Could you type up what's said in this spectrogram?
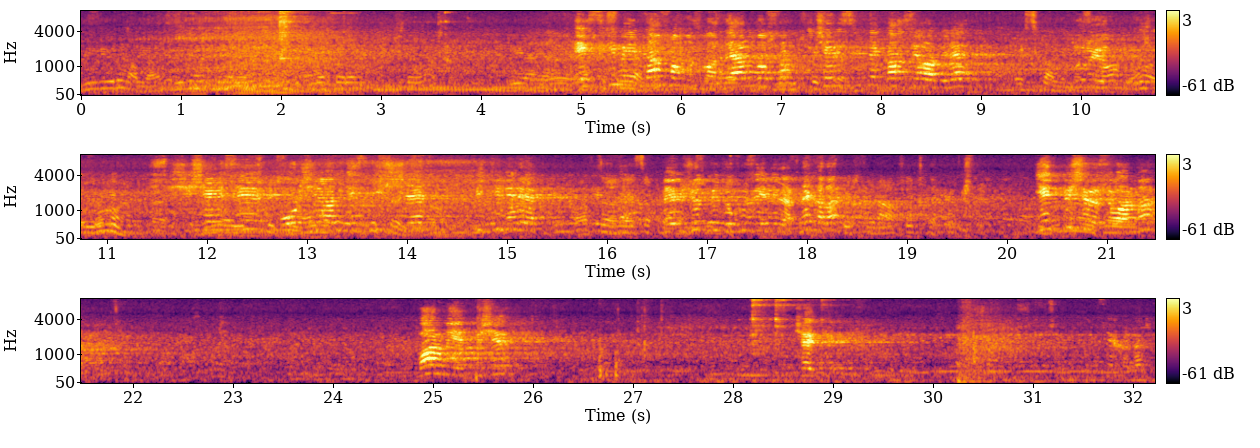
Yürüyorum valla. Eski bir lambamız var değerli dostlar. İçerisinde yağı bile eksik aldım. duruyor. Şişesi orijinal eski şişe. Bitili de hani mevcut 1950'ler. Ne kadar? Şey çıkarttım. 70 lirası var mı? Var mı 70'i? Çek. Ne kadar?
